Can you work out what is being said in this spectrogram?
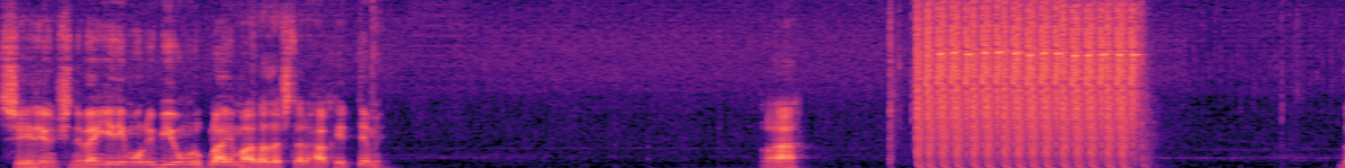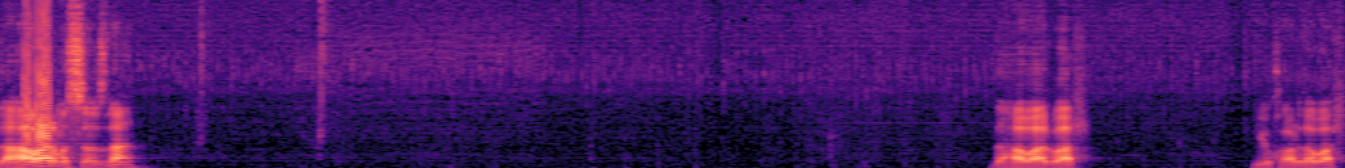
Şey diyorsun. Şimdi ben gideyim onu bir yumruklayayım arkadaşlar? Hak etti mi? Aha. Daha var mısınız lan? Daha var var. Yukarıda var.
